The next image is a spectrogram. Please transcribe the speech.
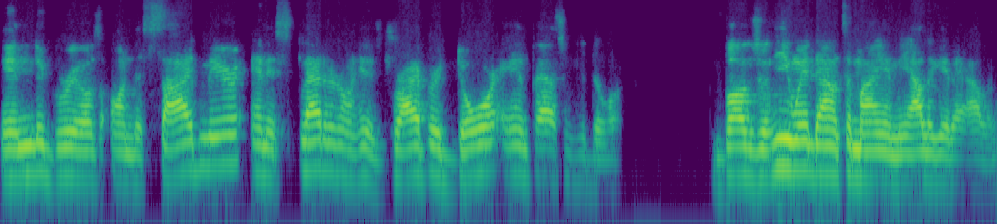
in the grills, on the side mirror, and it's splattered on his driver door and passenger door. Bugs. When he went down to Miami, Alligator Alley.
